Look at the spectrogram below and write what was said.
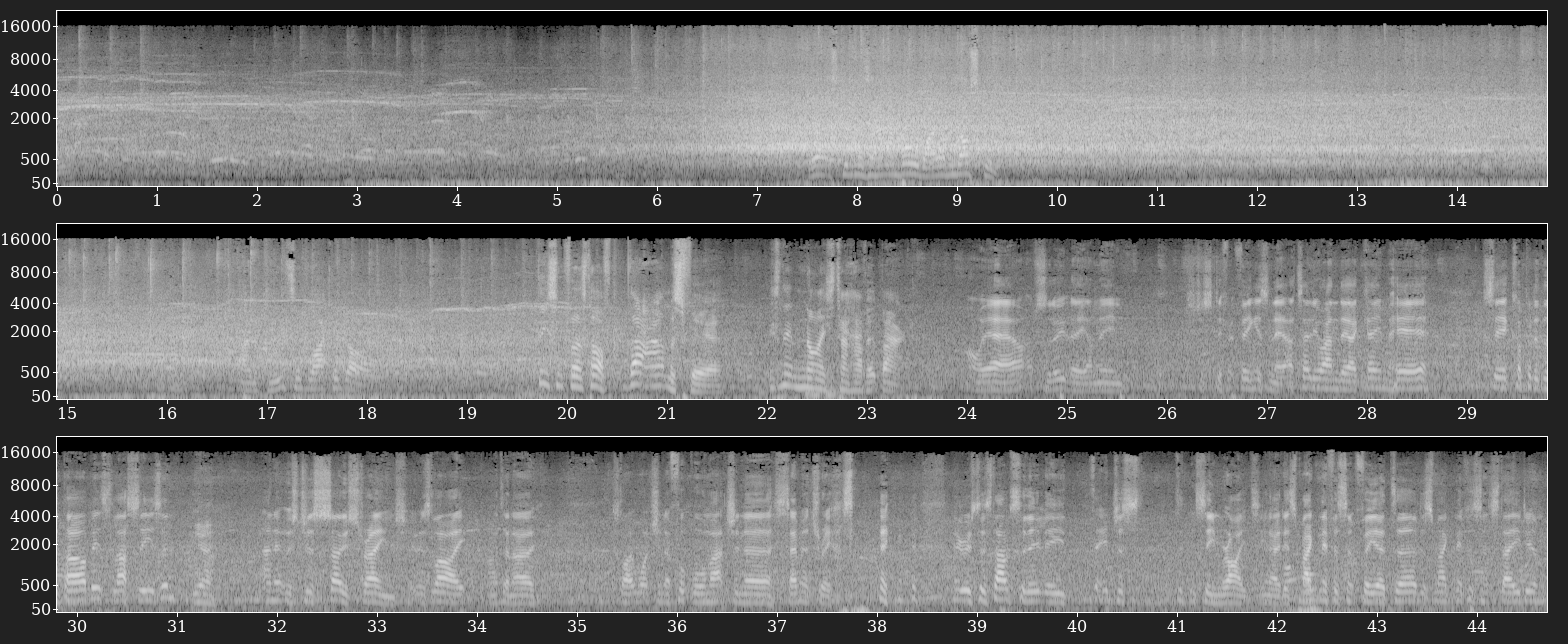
Yeah, it's given us a handball by Lewandowski. And greeted like a goal. Decent first half. That atmosphere, isn't it nice to have it back? Oh yeah, absolutely. I mean, it's just a different thing, isn't it? I tell you, Andy, I came here to see a couple of the derbies last season. Yeah. And it was just so strange. It was like I don't know. It's like watching a football match in a cemetery or something. it was just absolutely. It just didn't seem right. You know, this oh, oh. magnificent theatre, this magnificent stadium,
